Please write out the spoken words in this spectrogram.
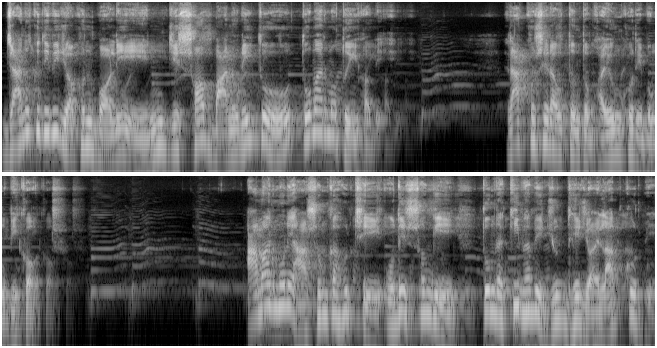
জানকী দেবী যখন বলেন যে সব বানরেই তো তোমার মতোই হবে, রাক্ষসেরা অত্যন্ত ভয়ঙ্কর এবং বিকট। আমার মনে আশঙ্কা হচ্ছে ওদের সঙ্গে তোমরা কীভাবে যুদ্ধে জয়লাভ করবে?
